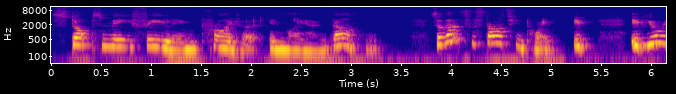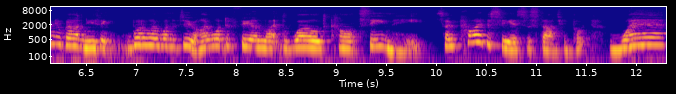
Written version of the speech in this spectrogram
stops me feeling private in my own garden. So that's the starting point. If if you're in your garden, you think, what do I want to do? I want to feel like the world can't see me. So privacy is the starting point. Where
